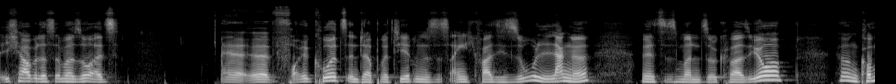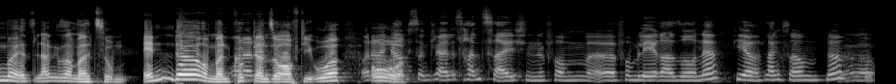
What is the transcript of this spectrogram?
ich habe das immer so als äh, äh, voll kurz interpretiert und es ist eigentlich quasi so lange. Und jetzt ist man so quasi, ja, ja, dann kommen wir jetzt langsam mal zum Ende und man oder guckt dann, so auf die Uhr. Oder oh. gab es so ein kleines Handzeichen vom, äh, vom Lehrer, so, ne? Hier, langsam, ne? Ja.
